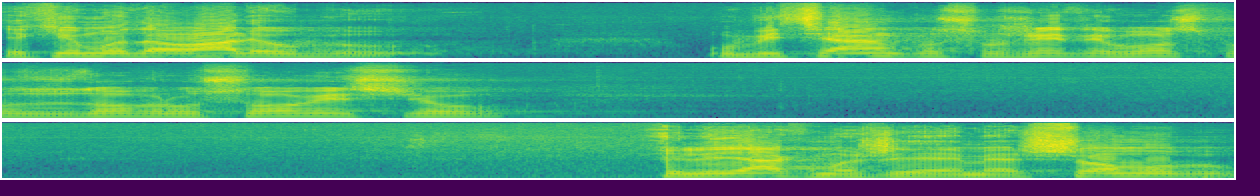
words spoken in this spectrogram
яке ми давали обіцянку служити Господу з доброю совістю, Или як ми живемо, що ми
